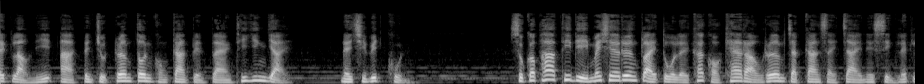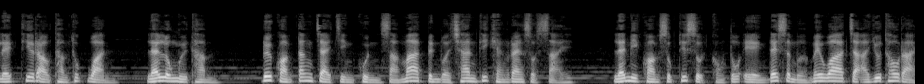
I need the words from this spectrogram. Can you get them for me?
ล็กๆ เหล่านี้อาจเป็นจุดเริ่มต้นของการเปลี่ยนแปลงที่ยิ่งใหญ่ ในชีวิตคุณ สุขภาพที่ดีไม่ใช่เรื่องไกลตัวเลยข้าขอแค่เราเริ่มจากการใส่ใจในสิ่งเล็กๆ ที่เราทำทุกวัน และลงมือทำด้วยความตั้งใจจริงคุณสามารถเป็นเวอร์ชั่นที่แข็งแรงสดใส และมีความสุขที่สุดของตัวเองได้เสมอไม่ว่าจะอายุเท่าไหร่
